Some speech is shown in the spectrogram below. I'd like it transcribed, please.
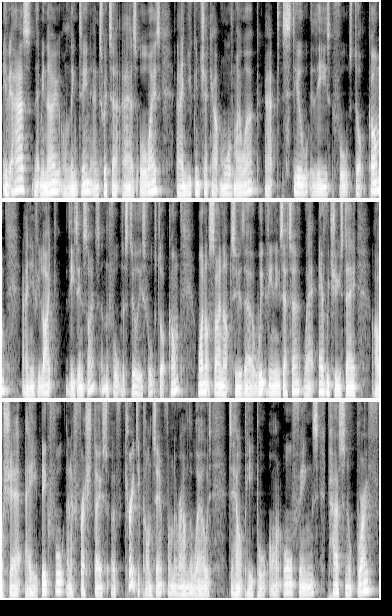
If it has, let me know on LinkedIn and Twitter as always. And you can check out more of my work at stealthesethoughts.com. And if you like these insights and the thoughts at stealthesethoughts.com, why not sign up to the weekly newsletter where every Tuesday I'll share a big thought and a fresh dose of curated content from around the world to help people on all things personal growth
